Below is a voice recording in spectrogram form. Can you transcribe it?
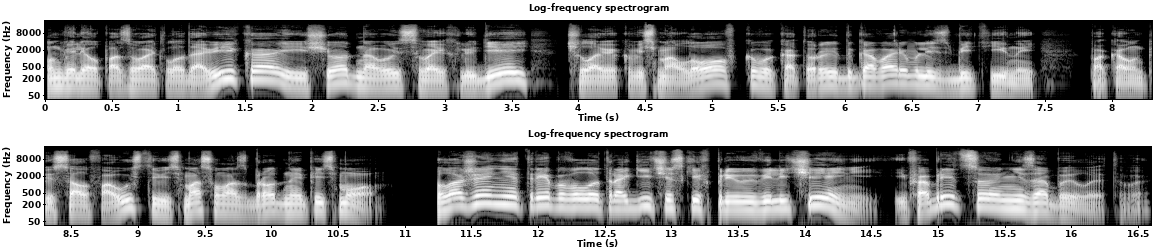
Он велел позвать Ладовика и еще одного из своих людей, человека весьма ловкого, которые договаривались с Бетиной, пока он писал Фаусте весьма сумасбродное письмо. Положение требовало трагических преувеличений, и Фабрицио не забыл этого.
